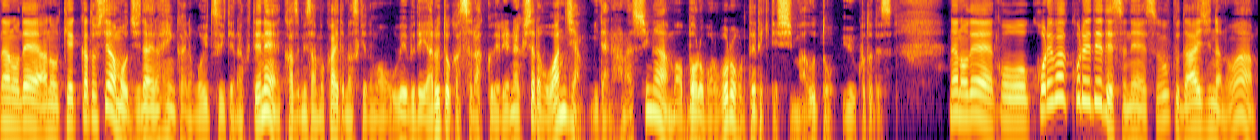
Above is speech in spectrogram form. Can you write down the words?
なので、あの、結果としてはもう時代の変化に追いついてなくてね、かずみさんも書いてますけども、ウェブでやるとか Slack で連絡したら終わんじゃん、みたいな話が、もうボロボロボロボロ出てきてしまうということです。なので、こう、これはこれでですね、すごく大事なのは、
